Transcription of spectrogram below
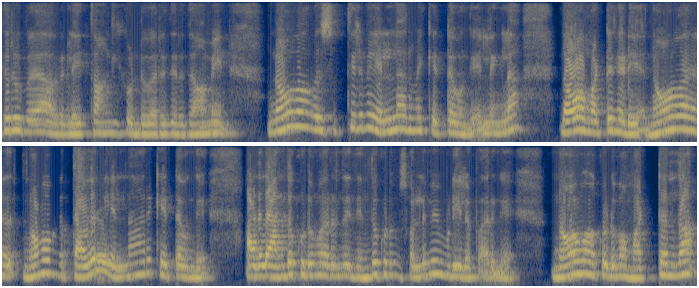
கிருவை அவர்களை தாங்கி கொண்டு வருகிறது. ஆமீன். நோவாவை சுத்திலுமே எல்லாருமே கெட்டவங்க இல்லைங்களா? நோவா மட்டும் கிடையாது. நோவா நோவாவை தவிர எல்லாரும் கெட்டவங்க. அதுல அந்த குடும்பம் இருந்து இந்த குடும்பம் சொல்லவே முடியல பாருங்க. நோவா குடும்பம் மட்டும்தான்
